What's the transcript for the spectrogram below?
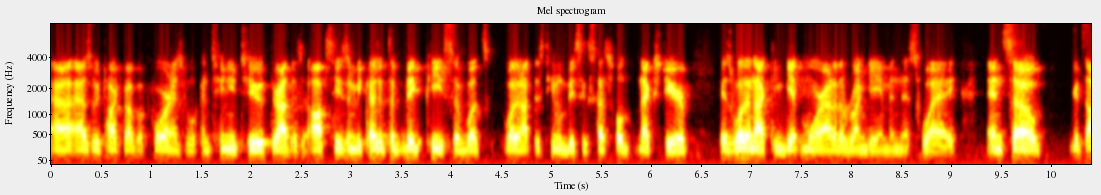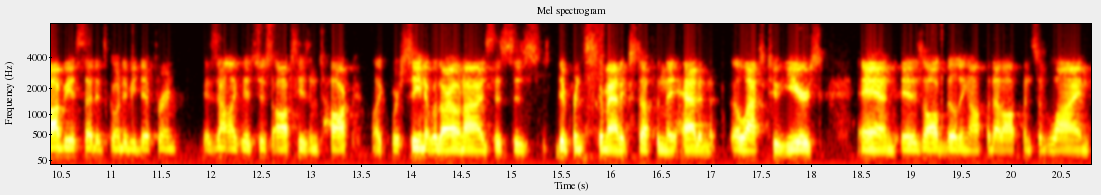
uh, as we've talked about before, and as we'll continue to throughout this offseason, because it's a big piece of what's whether or not this team will be successful next year is whether or not I can get more out of the run game in this way. And so it's obvious that it's going to be different. It's not like it's just offseason talk. Like we're seeing it with our own eyes. This is different schematic stuff than they had in the last two years and it is all building off of that offensive line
